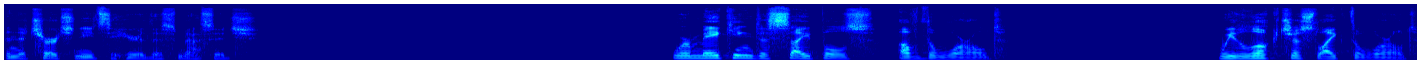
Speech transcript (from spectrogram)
And the church needs to hear this message. We're making disciples of the world. We look just like the world.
